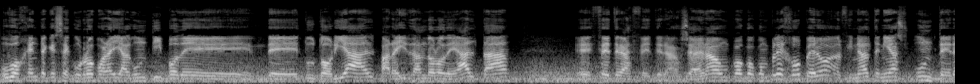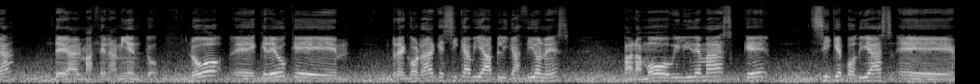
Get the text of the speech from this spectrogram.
Hubo gente que se curró por ahí algún tipo de, tutorial para ir dándolo de alta etcétera, etcétera. O sea, era un poco complejo, pero al final tenías un tera de almacenamiento. Luego, eh, creo que recordar que sí que había aplicaciones para móvil y demás que sí que podías... Eh,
